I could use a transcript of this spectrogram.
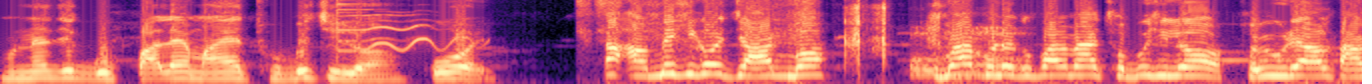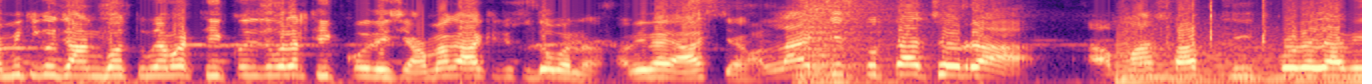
ফোনে যে গোপালে মায়ের ছবি ছিল। কই? তা আমি কি করে জানব? তোমার ফোনে গোপাল মায়ের ছবি ছিল ছবি উড়ে তা আমি কি করে জানব? তুমি আমার ঠিক করে দিতে বলে ঠিক করে দিয়েছি আমাকে আর কিছু শুধু না। আমি ভাই আসছি। অনলাইন ঠিক করতে আছো রা আমার সব ঠিক করে যাবি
